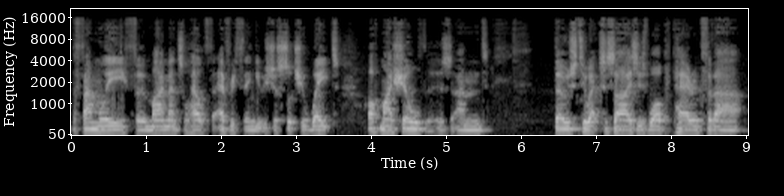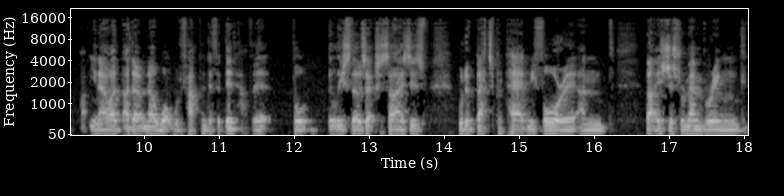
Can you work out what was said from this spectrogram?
the family, for my mental health, for everything. It was just such a weight off my shoulders, and those two exercises while preparing for that, you know, I, I don't know what would have happened if I did have it, but at least those exercises would have better prepared me for it, and that is just remembering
